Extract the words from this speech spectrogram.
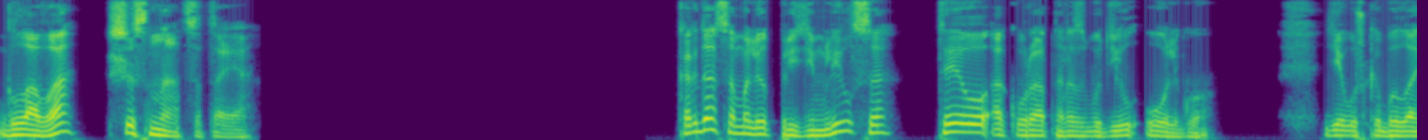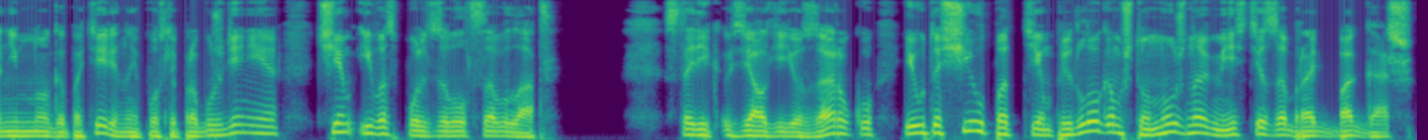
Глава шестнадцатая Когда самолет приземлился, Тео аккуратно разбудил Ольгу. Девушка была немного потерянной после пробуждения, чем и воспользовался Влад. Старик взял ее за руку и утащил под тем предлогом, что нужно вместе забрать багаж.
